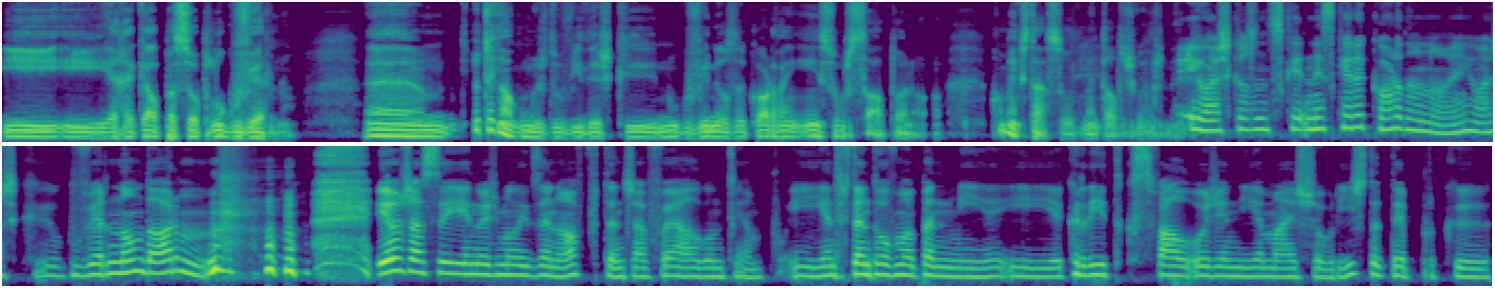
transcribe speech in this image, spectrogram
e, e a Raquel passou pelo governo eu tenho algumas dúvidas que no governo eles acordem em sobressalto ou não. Como é que está a saúde mental dos governantes? Eu acho que eles nem sequer, nem sequer acordam, não é? Eu acho que o governo não dorme. eu já saí em 2019, portanto já foi há algum tempo. E entretanto houve uma pandemia e acredito que se fala hoje em dia mais sobre isto, até porque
